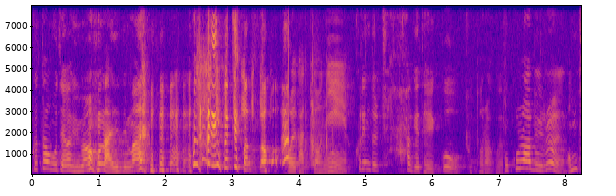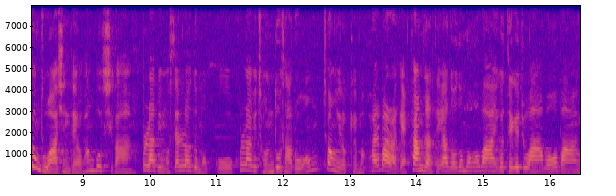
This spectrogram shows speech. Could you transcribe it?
그렇다고 뭐 제가 유명한 건 아니지만 사진도 찍었어. 거기 갔더니 크림들이 쫙 이렇게 돼 있고 좋더라고요. 또 콜라비를 엄청 좋아하신대요, 황보 씨가. 콜라비 뭐 샐러드 먹고 콜라비 전도사로 엄청 이렇게 막 활발하게 사람들한테 야 너도 먹어봐. 이거 되게 좋아. 먹어봐.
